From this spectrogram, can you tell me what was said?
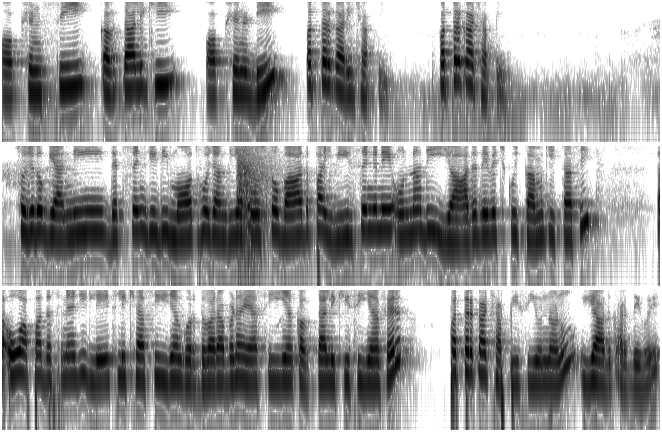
ਆਪਸ਼ਨ ਸੀ ਕਵਿਤਾ ਲਿਖੀ। ਆਪਸ਼ਨ ਡੀ ਪੱਤਰਕਾਰੀ ਛਾਪੀ, ਪੱਤਰਕਾ ਛਾਪੀ। ਸੋ ਜਦੋਂ ਗਿਆਨੀ ਦਿੱਤ ਸਿੰਘ ਜੀ ਦੀ ਮੌਤ ਹੋ ਜਾਂਦੀ ਹੈ, ਤਾਂ ਉਸ ਤੋਂ ਬਾਅਦ ਭਾਈ ਵੀਰ ਸਿੰਘ ਨੇ ਉਹਨਾਂ ਦੀ ਯਾਦ ਦੇ ਵਿੱਚ ਕੋਈ ਕੰਮ ਕੀਤਾ ਸੀ? ਤਾਂ ਉਹ ਆਪਾਂ ਦੱਸਣਾ ਜੀ, ਲੇਖ ਲਿਖਿਆ ਸੀ ਜਾਂ ਗੁਰਦੁਆਰਾ ਬਣਾਇਆ ਸੀ ਜਾਂ ਕਵਿਤਾ ਲਿਖੀ ਸੀ ਜਾਂ ਫਿਰ ਪੱਤਰਕਾ ਛਾਪੀ ਸੀ ਉਹਨਾਂ ਨੂੰ ਯਾਦ ਕਰਦੇ ਹੋਏ?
